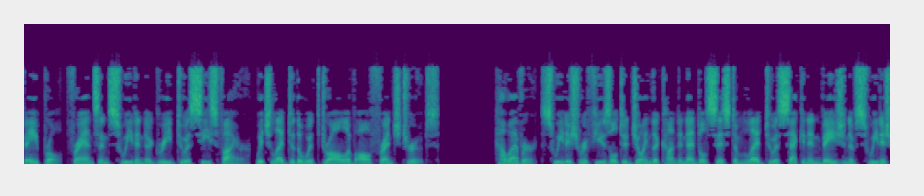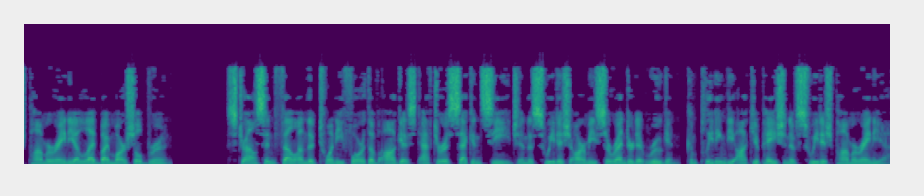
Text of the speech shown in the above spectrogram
April, France and Sweden agreed to a ceasefire, which led to the withdrawal of all French troops. However, Swedish refusal to join the continental system led to a second invasion of Swedish Pomerania led by Marshal Brune. Stralsund fell on 24 August after a second siege and the Swedish army surrendered at Rügen, completing the occupation of Swedish Pomerania.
